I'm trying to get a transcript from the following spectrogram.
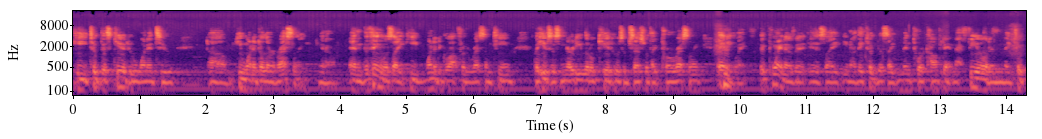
he took this kid who wanted to um, he wanted to learn wrestling, you know. And the thing was like he wanted to go out for the wrestling team, but he was this nerdy little kid who was obsessed with like pro wrestling. Anyway, the point of it is like you know they took this like mentor competent in that field, and they took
